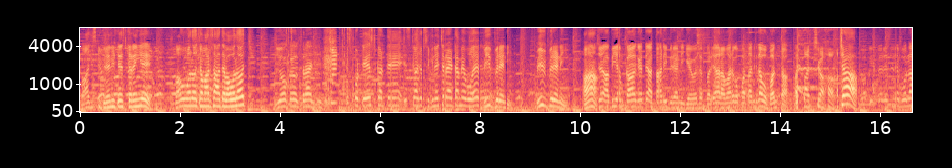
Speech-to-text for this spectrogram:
तो आज इसकी बिरयानी टेस्ट करेंगे। बाबू बलोच हमारे साथ है बाबू बलोच। जियो कर सराय की इसको टेस्ट करते हैं। इसका जो सिग्नेचर आइटम है वो है बीफ बिरयानी बीफ बिरयानी हाँ। जो अभी हम कहाँ गए थे? अतारी बिरयानी गए हुए थे पर यार हमारे को पता नहीं था वो बंद था। अच्छा। अच्छा। तो अभी फिर इसने बोला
